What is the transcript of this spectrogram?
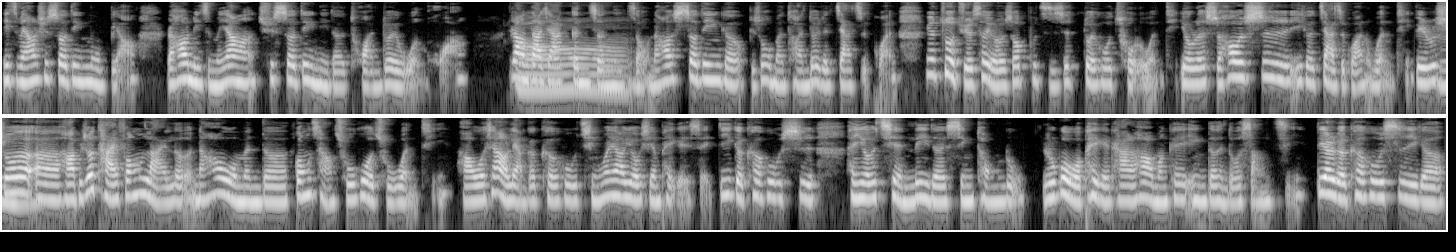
你怎么样去设定目标，然后你怎么样去设定你的团队文化，让大家跟着你走，oh. 然后设定一个，比如说我们团队的价值观。因为做决策有的时候不只是对或错的问题，有的时候是一个价值观的问题。比如说，嗯、呃，好，比如说台风来了，然后我们的工厂出货出问题。好，我现在有两个客户，请问要优先配给谁？第一个客户是很有潜力的新通路，如果我配给他的话，我们可以赢得很多商机。第二个客户是一个。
